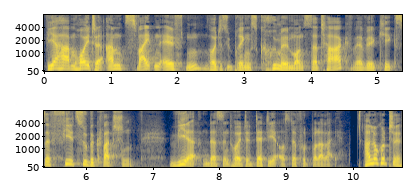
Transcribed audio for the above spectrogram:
Wir haben heute am 2.11., heute ist übrigens Krümelmonstertag, wer will Kekse, viel zu bequatschen. Wir, das sind heute Detti aus der Footballerei. Hallo Kutsche.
